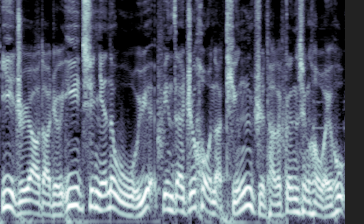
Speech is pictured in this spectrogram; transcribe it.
一直要到这个一七年的五月，并在之后呢停止它的更新和维护。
